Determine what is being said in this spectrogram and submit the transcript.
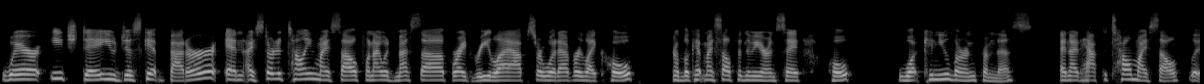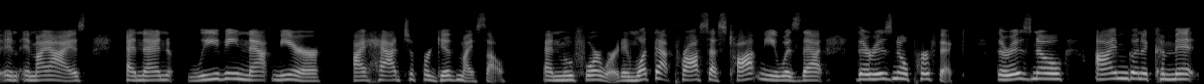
where each day you just get better. And I started telling myself when I would mess up or I'd relapse or whatever, like hope, or look at myself in the mirror and say, Hope, what can you learn from this? And I'd have to tell myself uh, in, in my eyes. And then leaving that mirror, I had to forgive myself and move forward. And what that process taught me was that there is no perfect. There is no, I'm going to commit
